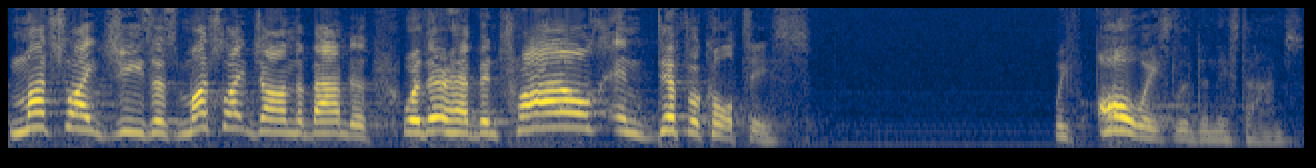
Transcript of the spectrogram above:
much like Jesus, much like John the Baptist, where there have been trials and difficulties. We've always lived in these times.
